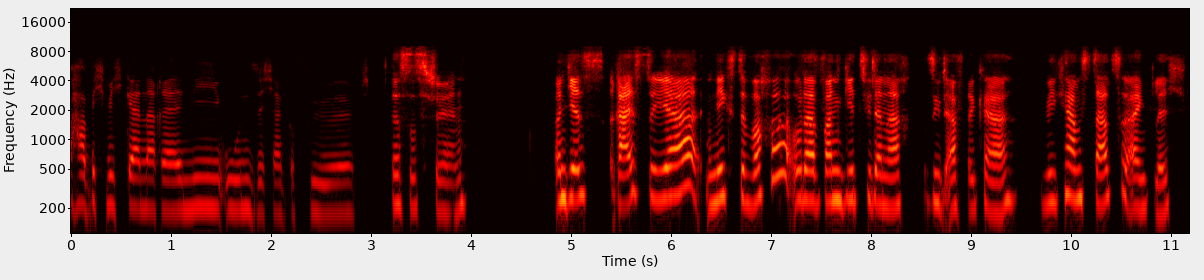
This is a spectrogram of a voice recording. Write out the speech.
habe ich mich generell nie unsicher gefühlt. Das ist schön. Und jetzt reist du ja nächste Woche oder wann geht es wieder nach Südafrika? Wie kam es dazu eigentlich?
